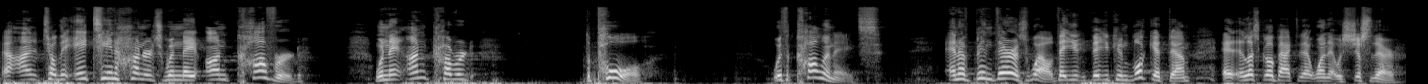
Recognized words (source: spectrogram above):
uh, until the 1800s when they uncovered, when they uncovered the pool with the colonnades. And I've been there as well, that you, that you can look at them. And let's go back to that one that was just there.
